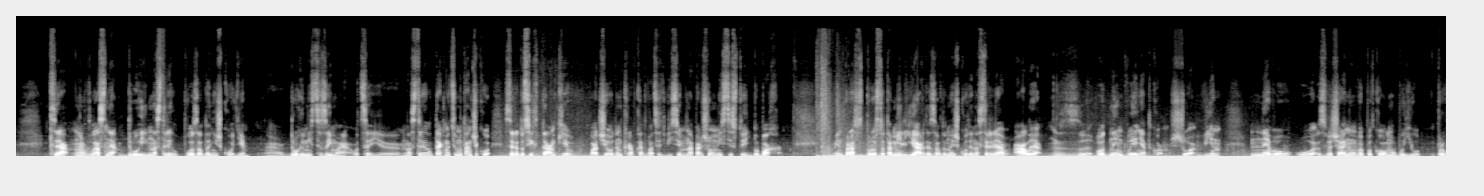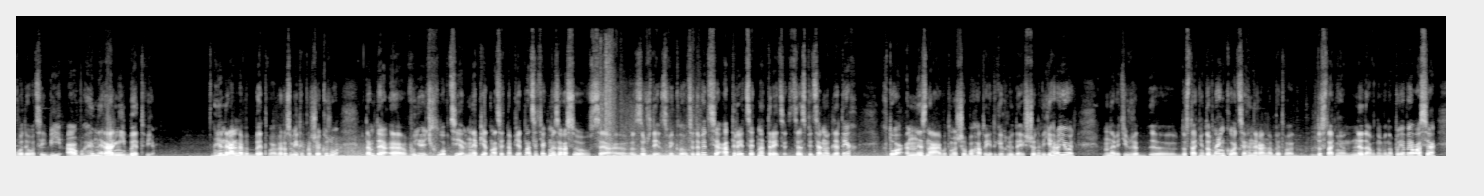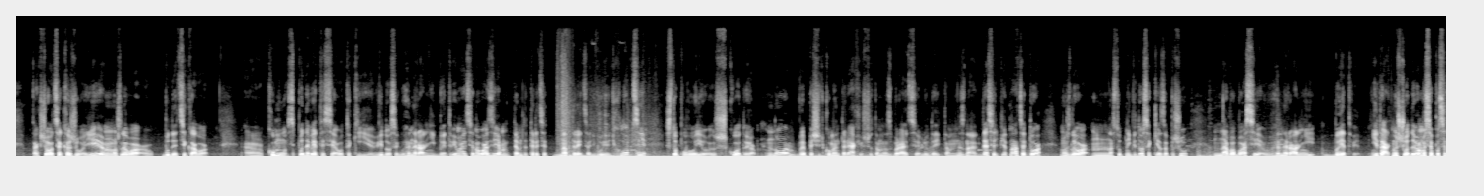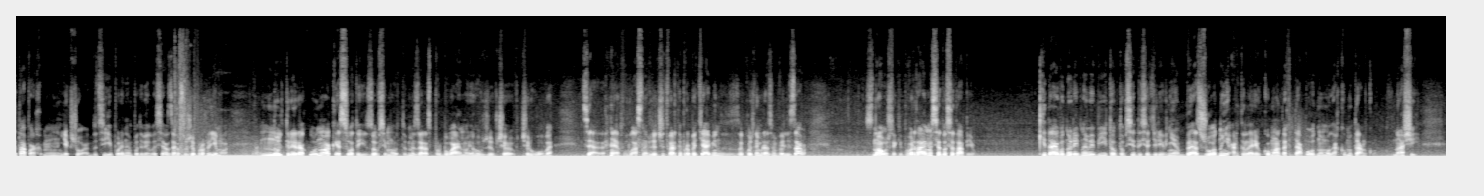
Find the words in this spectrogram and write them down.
Це е, власне другий настріл по завданій шкоді. Е, Друге місце займає оцей е, настріл. Так, на цьому танчику серед усіх танків патчі 1.28 на першому місці стоїть Бабаха. Він просто там мільярди завданої шкоди настріляв, але з одним винятком, що він не був у звичайному випадковому бою, проводив оцей бій, а в генеральній битві. Генеральна битва, ви розумієте, про що я кажу? Там, де е, воюють хлопці не 15 на 15, як ми зараз е, все е, завжди звикли оце дивитися, а 30 на 30. Це спеціально для тих, хто не знає, бо тому що багато є таких людей, що не відіграють, навіть вже е, достатньо давненько. Ця генеральна битва достатньо недавно вона появилася. Так що це кажу. І можливо буде цікаво. Е, Комусь подивитися отакий відосик в генеральній битві мається на увазі, там де 30 на 30 воюють хлопці з топовою шкодою. Ну, ви пишіть в коментарях, якщо там назбирається людей, там не знаю, 10-15, то можливо наступний відосик я запишу на бабасі в генеральній битві. І так, ну що, дивимося по сетапах. Якщо до цієї пори не подивилися, зараз уже програємо 0-3 рахунок. Е, Сотий зовсім от ми зараз пробуваємо його вже в чергове. Це власне вже четверте пробиття. Він за кожним разом вилізав. Знову ж таки, повертаємося до сетапів. Кидає в однорівневий бій, тобто всі 10 рівні, без жодної артилерії в командах та по одному легкому танку. В нашій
